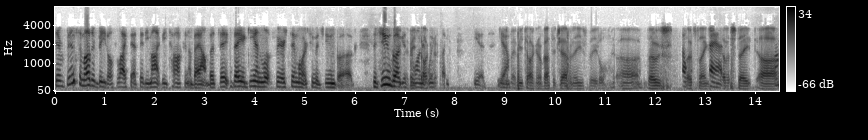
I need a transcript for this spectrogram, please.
there have been some other beetles like that that he might be talking about, but they they again look very similar to a June bug. The June bug is the one that we talking- play with kids. Yeah. Maybe talking about the Japanese beetle. Uh, those Oh, those things bad. devastate uh,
